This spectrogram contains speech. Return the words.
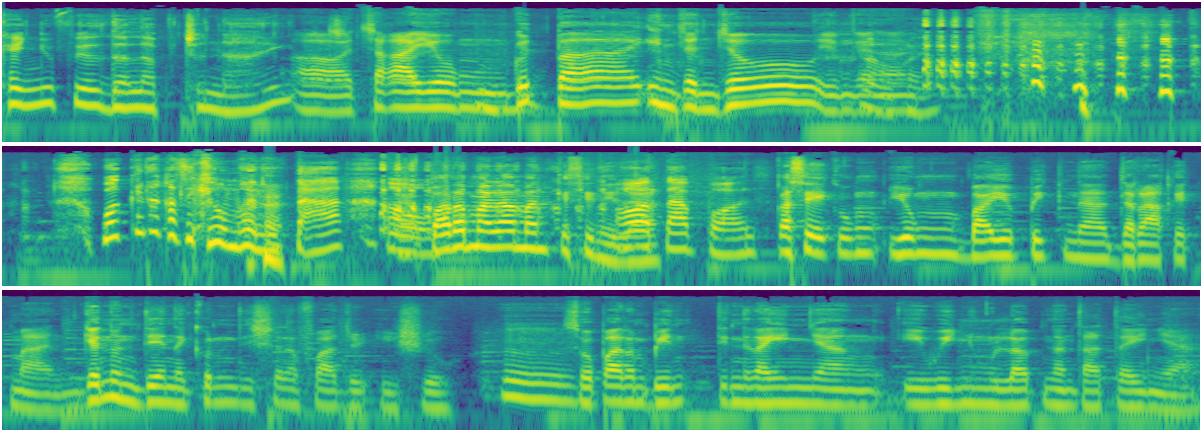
Can you feel the love tonight? Ah, tsaka yung goodbye, Indian Joe, yung Okay. kumanta. Oh. para malaman kasi Oh, nila. tapos. Kasi kung yung biopic na The Rocket Man, ganun din, nagkaroon din siya ng father issue. Hmm. So parang bin, tinry niyang iwin yung love ng tatay niya.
